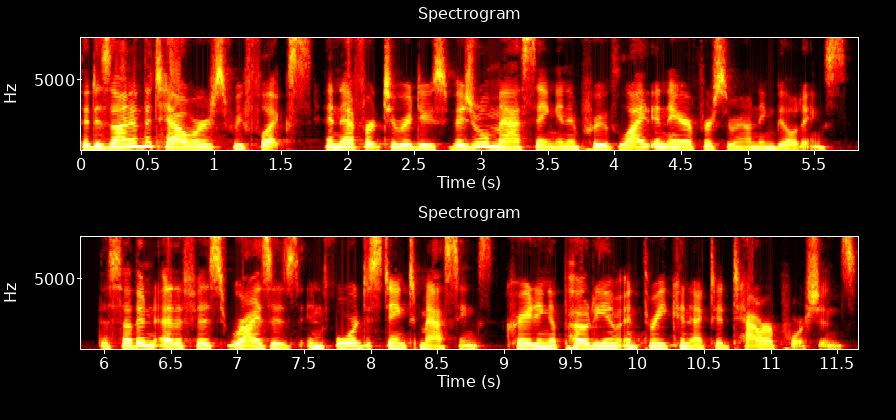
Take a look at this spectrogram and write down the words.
The design of the towers reflects an effort to reduce visual massing and improve light and air for surrounding buildings. The southern edifice rises in four distinct massings, creating a podium and three connected tower portions.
